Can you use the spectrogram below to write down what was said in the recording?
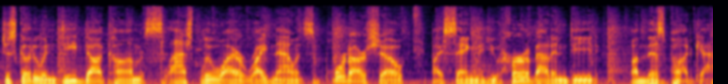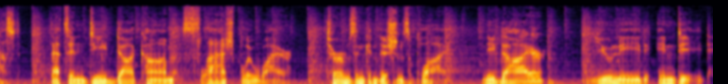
Just go to Indeed.com slash BlueWire right now and support our show by saying that you heard about Indeed on this podcast. That's Indeed.com slash BlueWire. Terms and conditions apply. Need to hire? You need Indeed.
